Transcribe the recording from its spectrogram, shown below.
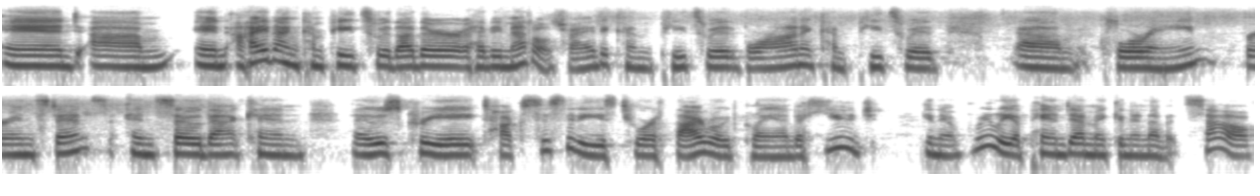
and um, and iodine competes with other heavy metals, right? It competes with bromine, it competes with um, chlorine, for instance, and so that can those create toxicities to our thyroid gland. A huge, you know, really a pandemic in and of itself.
